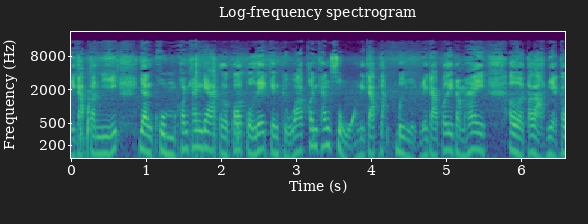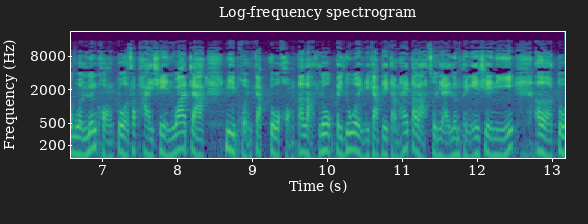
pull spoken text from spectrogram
นะครับตอนนี้ยังคุมค่อนข้างยากแล้วก็ตัวเลขยังถือว่าค่อนข้างสูงนะครับหลักหมื่นนะครับก็เลยทำให้เออตลาดเนี่ยกังวลเรื่องของตัว supply chain ว่าจะมีผลกับตัวของตลาดโลกไปด้วยนะครับเลยทำให้ตลาดส่วนใหญ่รวมถึงเอเชียนี้เออตัว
